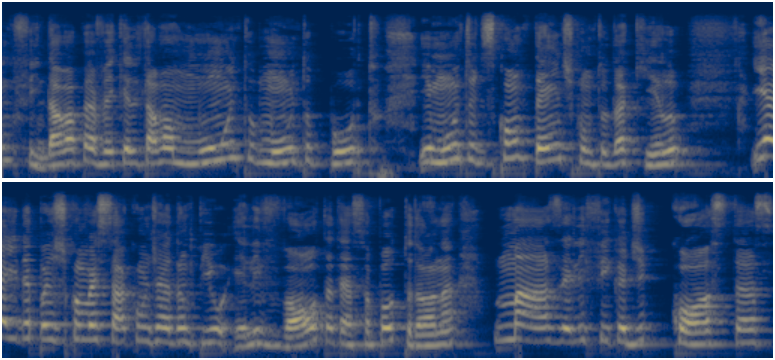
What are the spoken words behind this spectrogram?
enfim, dava para ver que ele estava muito, muito puto e muito descontente com tudo aquilo. E aí, depois de conversar com o Jordan Peele, ele volta até essa poltrona, mas ele fica de costas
